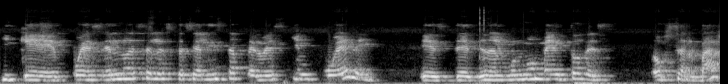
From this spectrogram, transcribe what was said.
y que pues él no es el especialista, pero es quien puede este, en algún momento observar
